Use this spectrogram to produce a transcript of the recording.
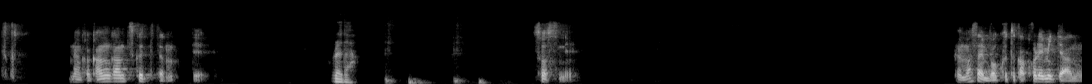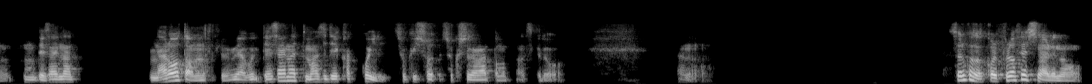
作なんかガンガン作ってたのって、これだ。そうですね。まさに僕とかこれ見て、あの、デザイナーになろうとは思うんですけど、いや、デザイナーってマジでかっこいい職種職種だなと思ったんですけど、あの、それこそこれプロフェッショナルの、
